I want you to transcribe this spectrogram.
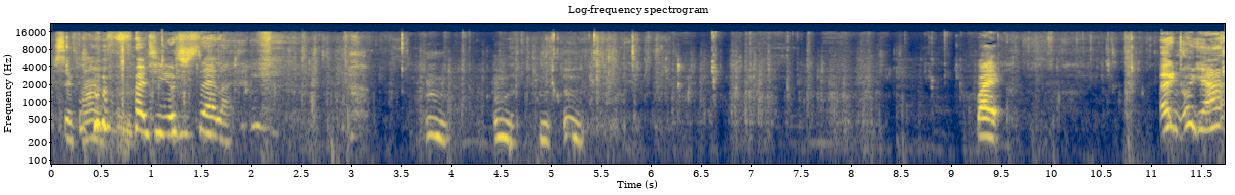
So fun. Freddie, you're just there like. mm, mm, mm, mm. Right. Oh, not yet.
